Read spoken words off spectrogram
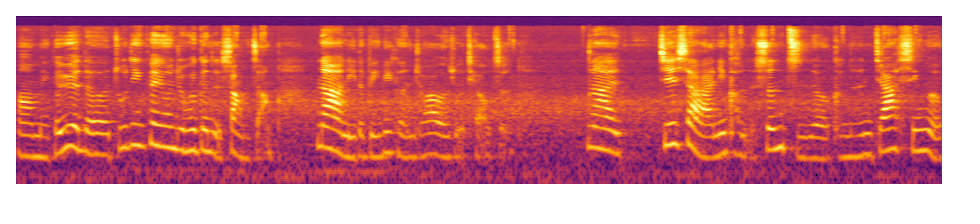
呃每个月的租金费用就会跟着上涨，那你的比例可能就要有所调整。那接下来你可能升职了，可能加薪了，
